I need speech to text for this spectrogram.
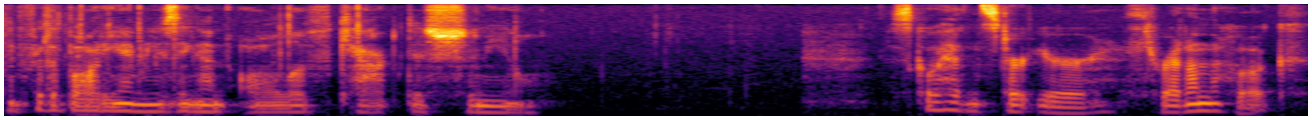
And for the body, I'm using an olive cactus chenille. Just go ahead and start your thread on the hook.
